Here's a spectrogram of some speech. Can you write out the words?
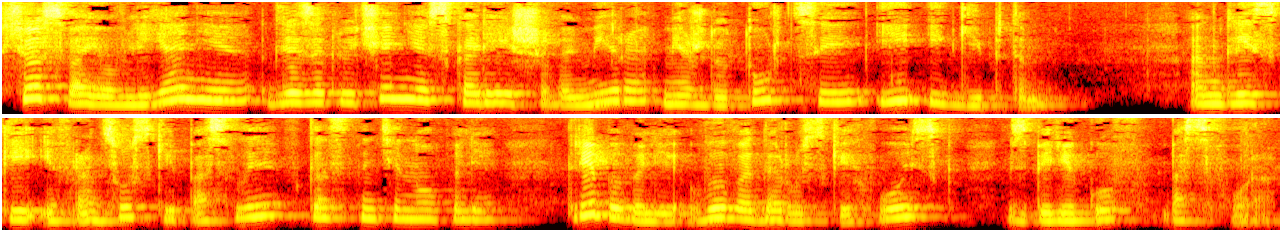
все свое влияние для заключения скорейшего мира между Турцией и Египтом. Английские и французские послы в Константинополе требовали вывода русских войск с берегов Босфора.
